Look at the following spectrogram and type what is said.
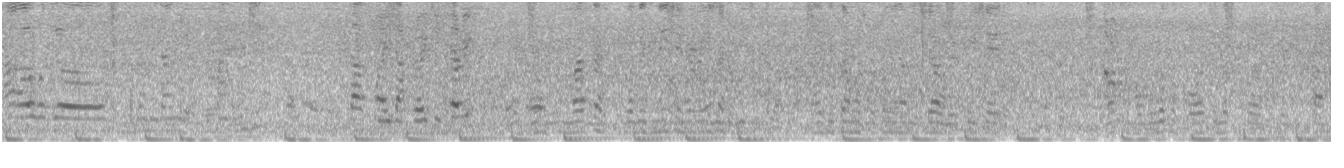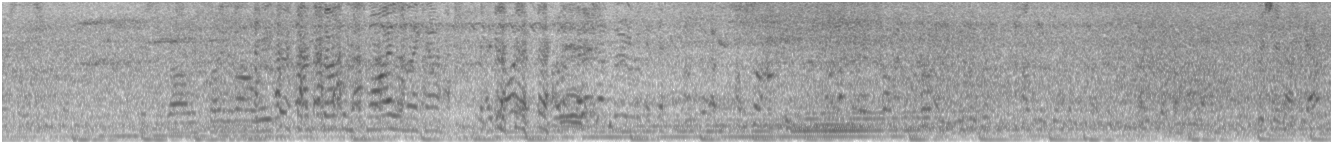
How was your journey down here? You find it easy? That's my decorator, Terry. Master, meet you, Thank you so much for coming on the show. We appreciate it. Excellent. We're looking forward to looking forward to the conversations. And Christian's all excited all week. I can't stop him smiling. I can't. I told him. I was telling him during the week, I said, I'm so, I'm so happy. I'm not saying it's coming, it's coming. We were just having a good time. Thanks for coming. Appreciate that, yeah?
